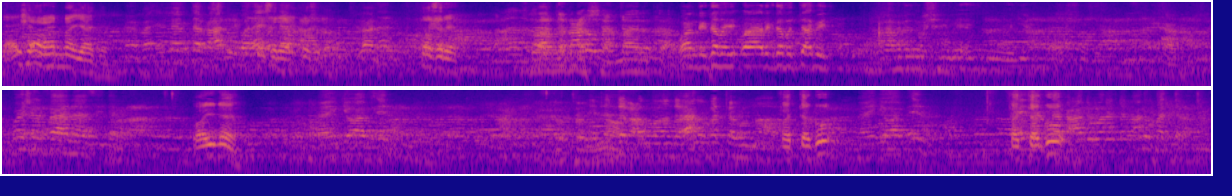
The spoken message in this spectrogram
لا إشارة ما يهدم. فإن لم تفعلوا ولا تصريح تصريح. تصريح. ما وأن تقدر ولا تقدر التعبيد. وش الفاء نازلة؟ وأينه جواب إن. يرتاح إن تفعلوا ولا تفعلوا فاتقوا النار. فاتقوا يعني جواب إن. فاتقوا. فإن لم تفعلوا ولا تفعلوا فاتقوا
